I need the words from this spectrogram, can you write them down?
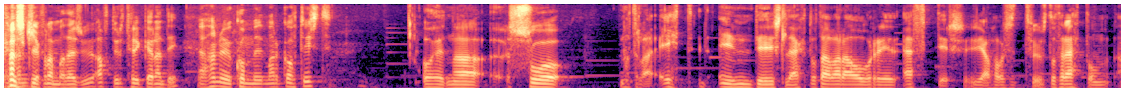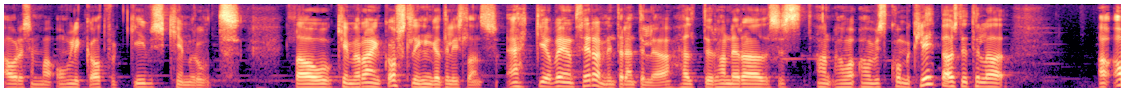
Kannski fram að þessu, aftur tryggarandi. Já, hann hefur komið marg gott víst og hérna svo náttúrulega eitt indislegt og það var árið eftir já, það var þessi 2013 árið sem að Only God Forgives kemur út. Þá kemur Ryan Gosling hinga til Íslands. Ekki á vegum þeirra myndir endilega heldur hann er að sérst, hann, hann, hann vist komið klippa aðstöð til að á, á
